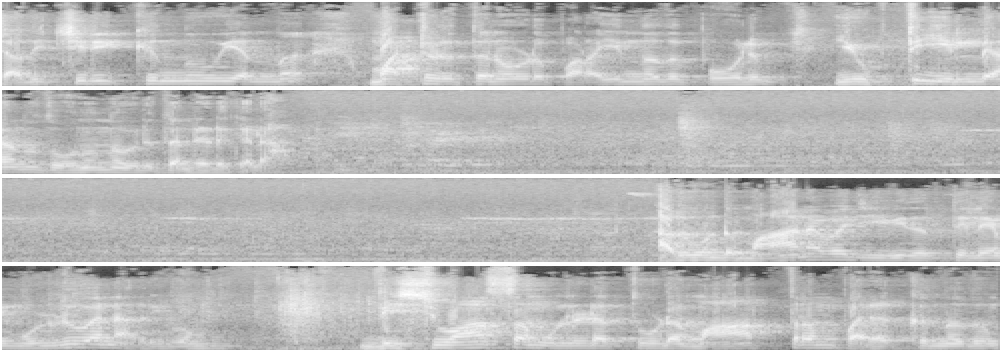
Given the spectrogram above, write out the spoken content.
ചതിച്ചിരിക്കുന്നു എന്ന് മറ്റൊരുത്തനോട് പറയുന്നത് പോലും യുക്തിയില്ല എന്ന് തോന്നുന്ന ഒരു തന്റെ അടുക്കലാണ് അതുകൊണ്ട് മാനവ ജീവിതത്തിലെ മുഴുവൻ അറിവും വിശ്വാസമുള്ളിടത്തൂടെ മാത്രം പരക്കുന്നതും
